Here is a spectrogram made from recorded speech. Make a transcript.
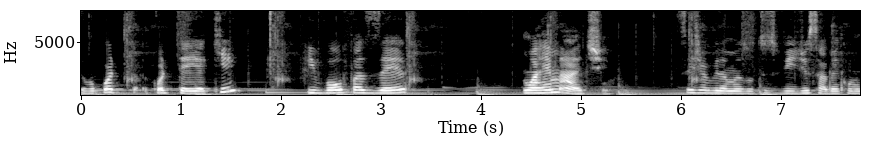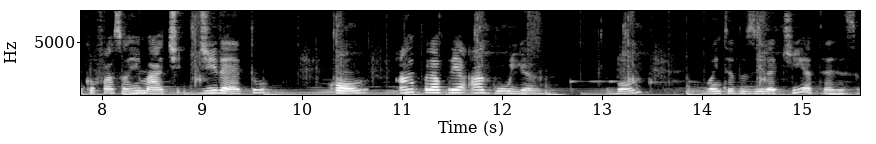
Eu vou cortar, cortei aqui e vou fazer um arremate. Vocês já viram meus outros vídeos, sabem como que eu faço arremate direto com a própria agulha, tá bom? Vou introduzir aqui atrás dessa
